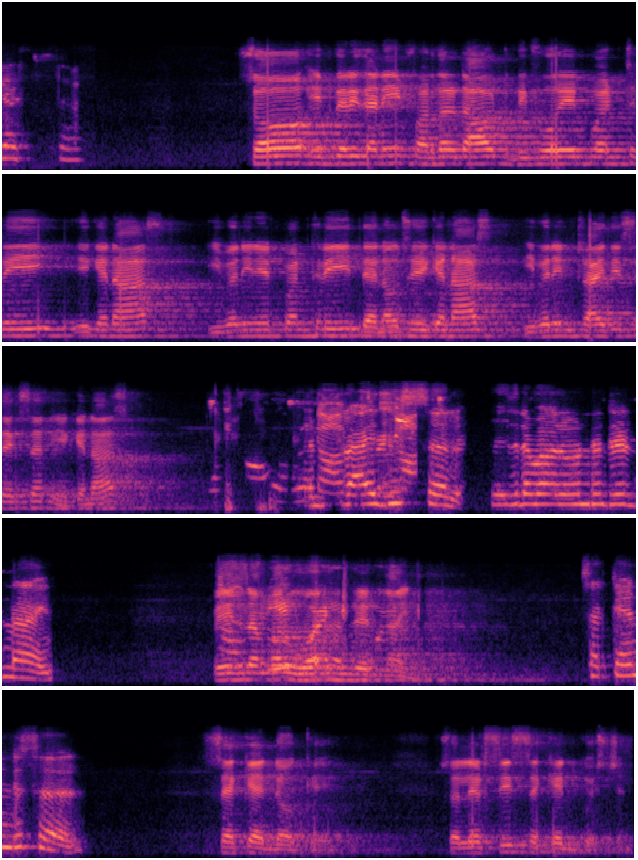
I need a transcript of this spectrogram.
Yes, sir. So if there is any further doubt before 8.3, you can ask. Even in 8.3, then also you can ask. Even in try this section, you can ask. And try this, sir. Page number 109. Page number 109. Second, sir. Second, okay. So let's see second question.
